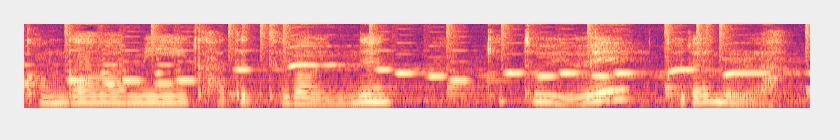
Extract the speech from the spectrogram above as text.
건강함이 가득 들어있는 키토유의 그래놀라.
